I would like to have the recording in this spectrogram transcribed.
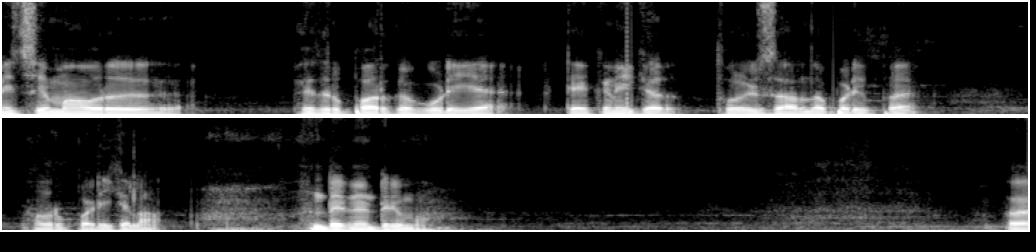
நிச்சயமாக ஒரு எதிர்பார்க்கக்கூடிய டெக்னிக்கல் தொழில் சார்ந்த படிப்பை அவர் படிக்கலாம். நன்றி நன்றிம்மா. இப்போ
